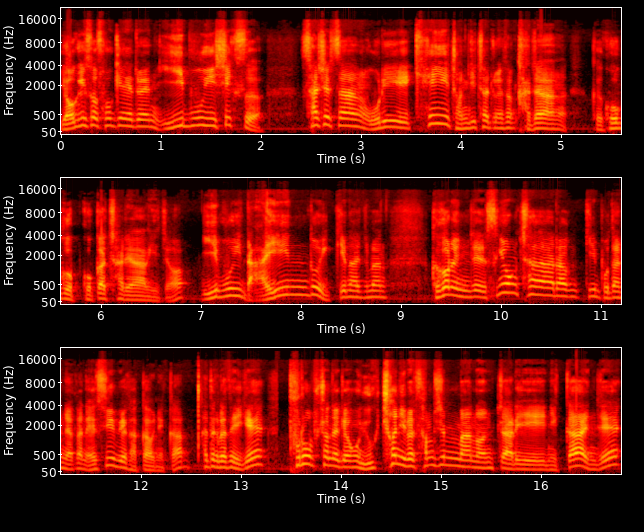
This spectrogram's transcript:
여기서 소개된 EV6 사실상 우리 K 전기차 중에서 가장 그 고급 고가 차량이죠. EV9도 있긴 하지만 그거는 이제 승용차라기보다는 약간 SUV에 가까우니까 하여튼 그래서 이게 풀옵션의 경우 6,230만 원짜리니까 이제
